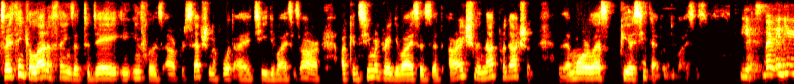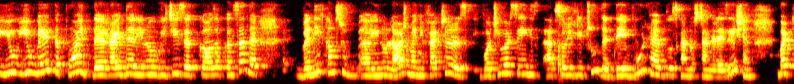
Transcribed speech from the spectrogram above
So I think a lot of things that today influence our perception of what IoT devices are are consumer grade devices that are actually not production. They're more or less POC type of devices. Yes, but and you you you made the point there right there, you know, which is a cause of concern that when it comes to uh, you know large manufacturers what you are saying is absolutely true that they would have those kind of standardization. But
